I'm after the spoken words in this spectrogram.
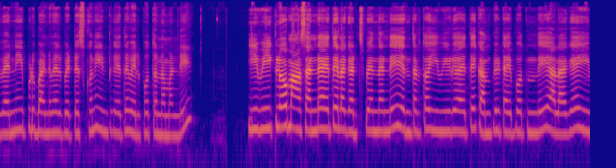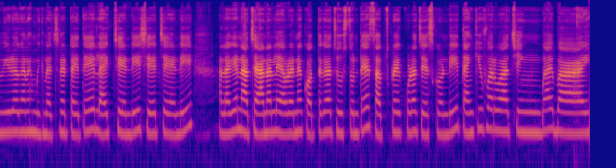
ఇవన్నీ ఇప్పుడు బండి మీద పెట్టేసుకొని ఇంటికి అయితే వెళ్ళిపోతున్నామండి. ఈ వీక్లో మా సండే అయితే ఇలా గడిచిపోయిందండి. ఇంతటితో ఈ వీడియో అయితే కంప్లీట్ అయిపోతుంది. అలాగే ఈ వీడియో కనుక మీకు నచ్చినట్టయితే లైక్ చేయండి షేర్ చేయండి. అలాగే నా ఛానల్ని ఎవరైనా కొత్తగా చూస్తుంటే సబ్స్క్రైబ్ కూడా చేసుకోండి. Thank you for watching. Bye bye.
